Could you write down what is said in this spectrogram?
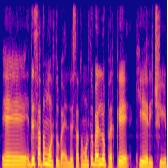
E, ed è stato molto bello, è stato molto bello perché Chierici,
